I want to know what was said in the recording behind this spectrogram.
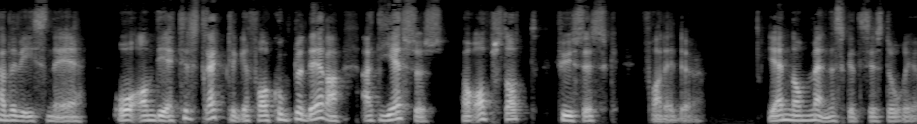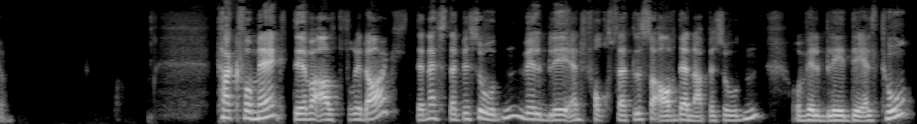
hva bevisene er, og om de er tilstrekkelige for å konkludere at Jesus har oppstått fysisk fra de døde, gjennom menneskets historie. Takk for meg, det var alt for i dag. Den neste episoden vil bli en fortsettelse av denne episoden, og vil bli del to.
